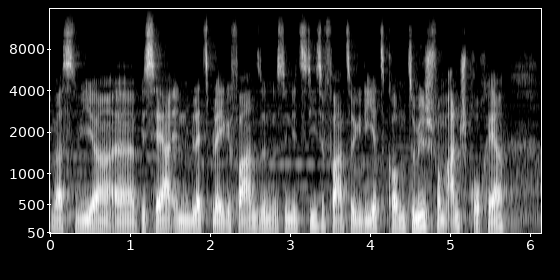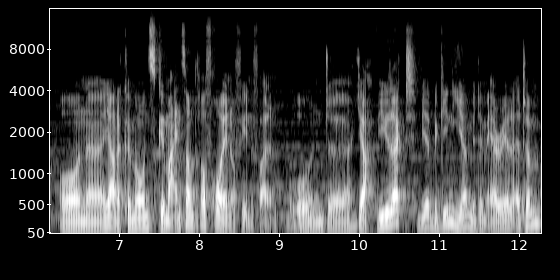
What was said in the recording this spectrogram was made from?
was wir äh, bisher im Let's Play gefahren sind. Es sind jetzt diese Fahrzeuge, die jetzt kommen, zumindest vom Anspruch her. Und äh, ja, da können wir uns gemeinsam drauf freuen, auf jeden Fall. Und äh, ja, wie gesagt, wir beginnen hier mit dem Ariel Atom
